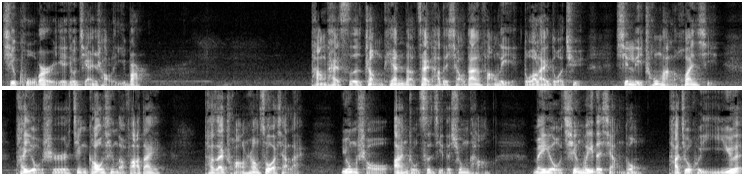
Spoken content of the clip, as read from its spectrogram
其苦味也就减少了一半。唐泰斯整天的在他的小单房里踱来踱去，心里充满了欢喜。他有时竟高兴的发呆。他在床上坐下来，用手按住自己的胸膛，没有轻微的响动，他就会一跃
